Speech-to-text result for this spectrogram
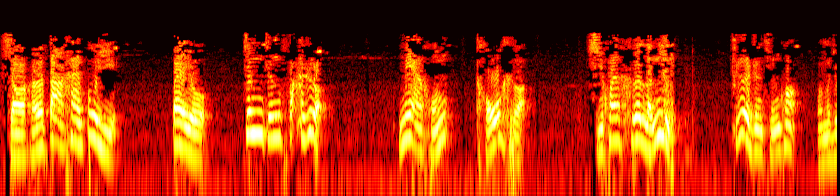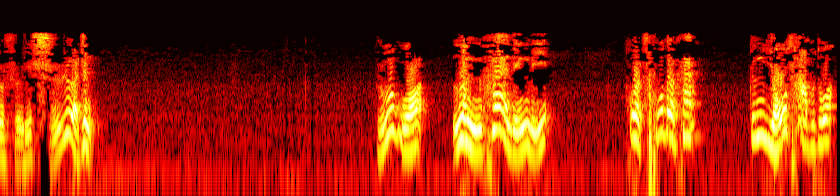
小孩大汗不已，伴有蒸蒸发热、面红、口渴、喜欢喝冷饮这种情况。我们就属于湿热症。如果冷汗淋漓，或出的汗跟油差不多，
